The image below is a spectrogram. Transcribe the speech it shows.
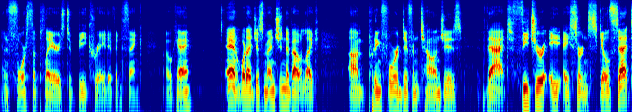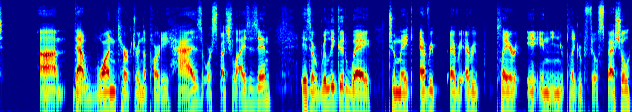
and force the players to be creative and think. Okay? And what I just mentioned about like um, putting forward different challenges that feature a, a certain skill set um, that one character in the party has or specializes in is a really good way to make every every every player in, in your playgroup feel special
